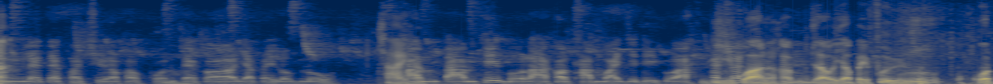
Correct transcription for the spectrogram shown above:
นะ อืมแล้วแต่ความเชื่อของคน แต่ก็อย่าไปลบหลู่ใช่ครับ ทำตามที่โบราณเขาทำไว้จะดีกว่า ดีกว่านะครับ เราอย่าไปฝืนกฎ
